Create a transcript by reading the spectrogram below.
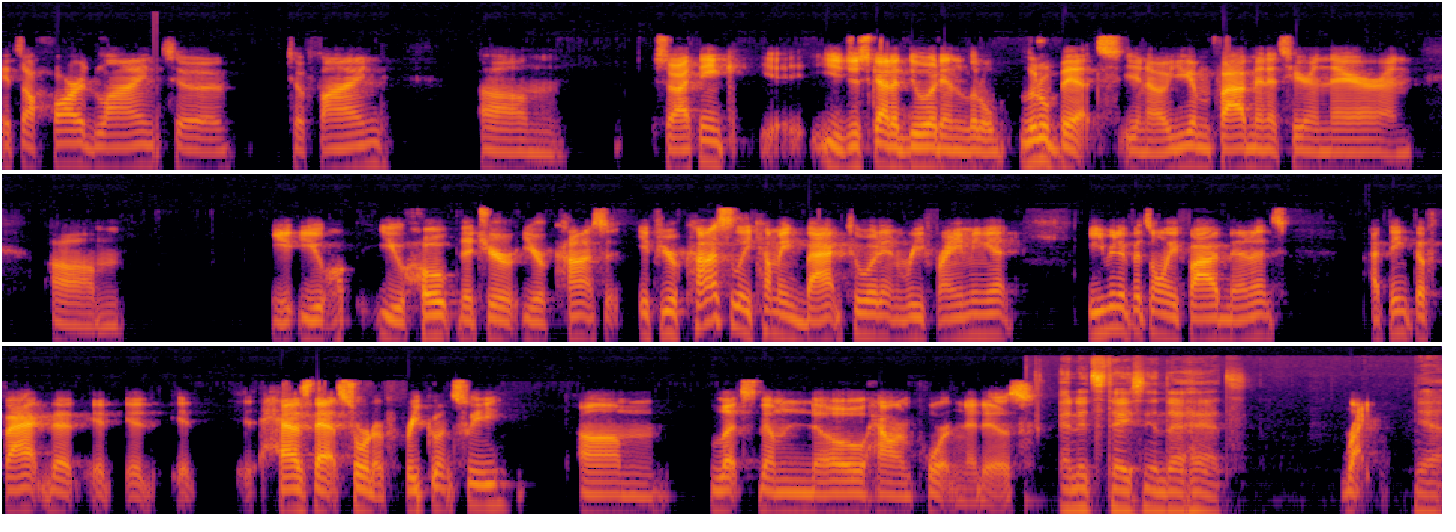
it's a hard line to to find. Um, so I think you just got to do it in little little bits. You know, you give them five minutes here and there, and um, you you you hope that you're you're constant. If you're constantly coming back to it and reframing it, even if it's only five minutes, I think the fact that it it it, it has that sort of frequency um, lets them know how important it is. And it stays in their heads. Right. Yeah.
